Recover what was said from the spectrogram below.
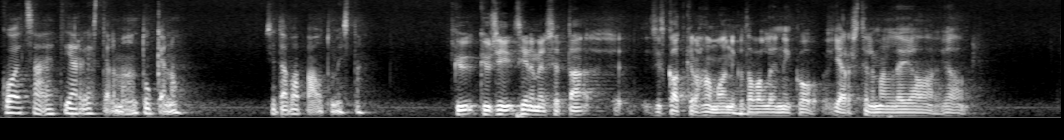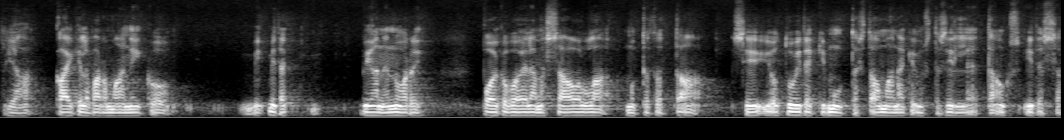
koet sä, että järjestelmä on tukenut sitä vapautumista? Ky- kyllä siinä mielessä, että siis katkerahan on niin tavallaan niin järjestelmälle ja, ja, ja kaikille varmaan, niin kuin, mitä vihainen nuori poika voi elämässä olla, mutta tota, se joutuu itsekin muuttaa sitä omaa näkemystä sille, että onko itsessä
